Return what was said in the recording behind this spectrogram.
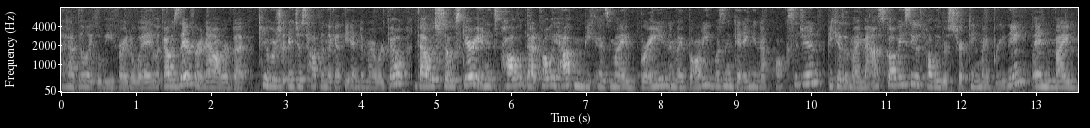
I had to like leave right away. Like I was there for an hour, but it was, it just happened like at the end of my workout. That was so scary. And it's probably, that probably happened because my brain and my body wasn't getting enough oxygen because of my mask, obviously, it was probably restricting my breathing. And my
